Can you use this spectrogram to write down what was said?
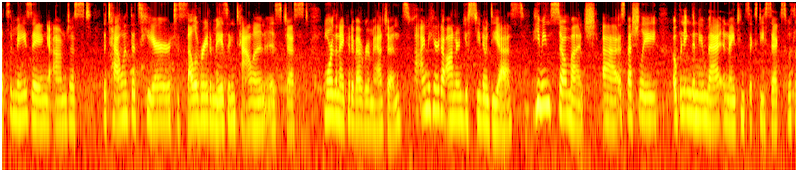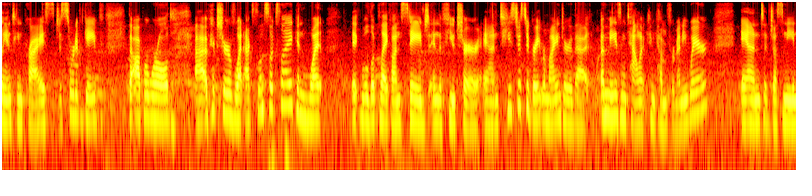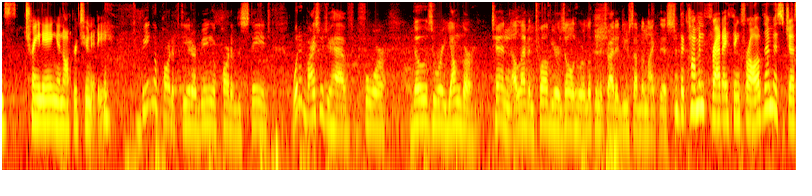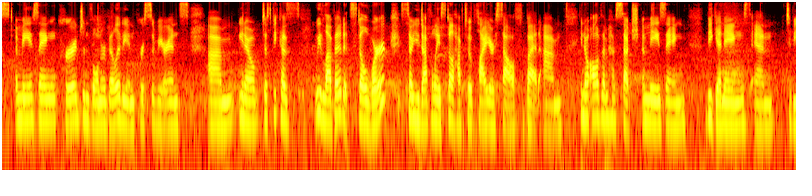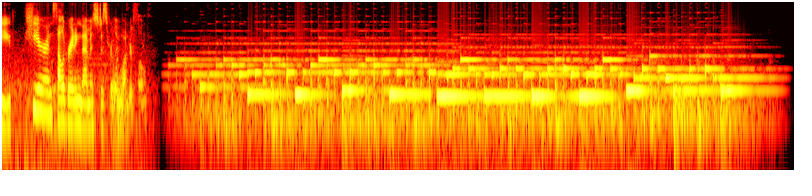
It's amazing. Um, just the talent that's here to celebrate amazing talent is just more than I could have ever imagined. I'm here to honor Justino Diaz. He means so much, uh, especially opening the new Met in 1966 with Leontyne Price. Just sort of gave the opera world uh, a picture of what excellence looks like and what it will look like on stage in the future. And he's just a great reminder that amazing talent can come from anywhere and it just needs training and opportunity being a part of theater, being a part of the stage, what advice would you have for those who are younger 10, 11, 12 years old who are looking to try to do something like this? The common thread, I think, for all of them is just amazing courage and vulnerability and perseverance. Um, you know, just because we love it, it's still work. So you definitely still have to apply yourself. But, um, you know, all of them have such amazing beginnings, and to be here and celebrating them is just really wonderful.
